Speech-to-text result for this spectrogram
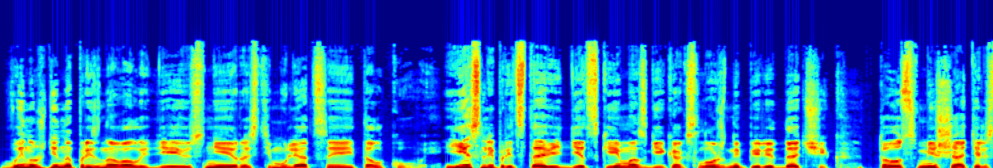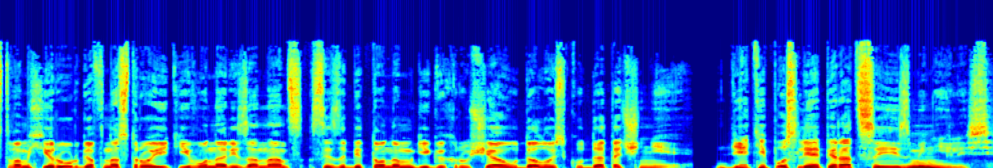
вынужденно признавал идею с нейростимуляцией толковой. Если представить детские мозги как сложный передатчик, то с вмешательством хирургов настроить его на резонанс с изобетоном гигахруща удалось куда точнее. Дети после операции изменились.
